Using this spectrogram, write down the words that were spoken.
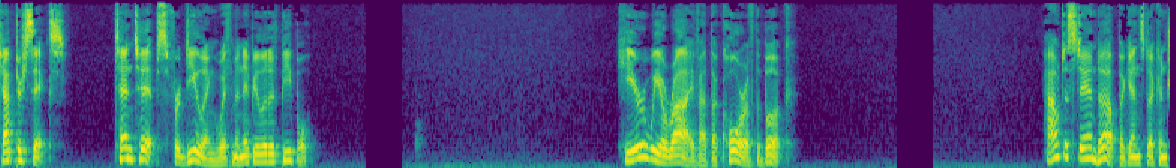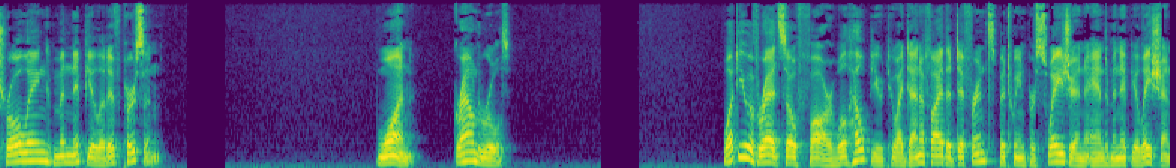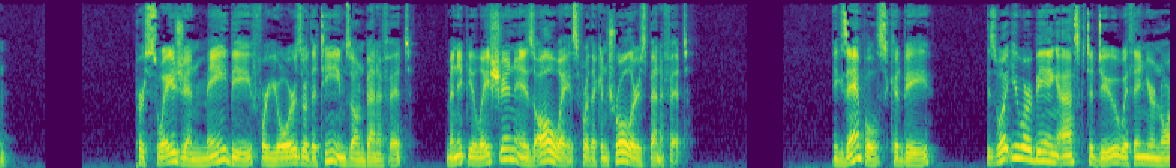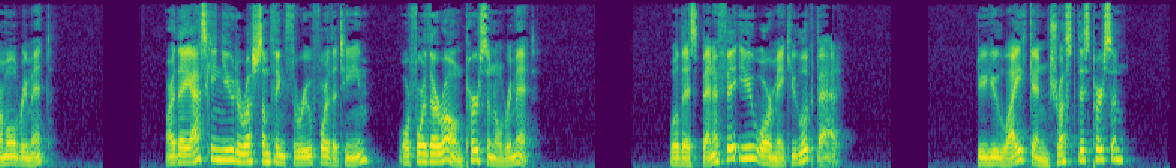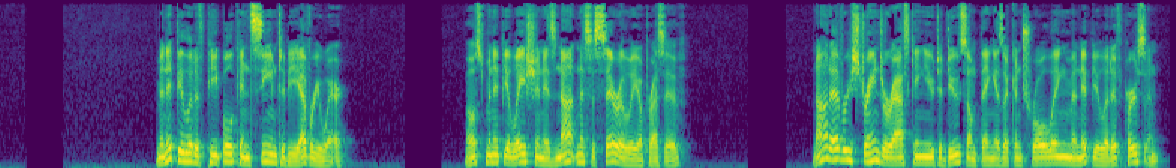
Chapter 6 10 Tips for Dealing with Manipulative People. Here we arrive at the core of the book. How to stand up against a controlling, manipulative person. 1. Ground Rules. What you have read so far will help you to identify the difference between persuasion and manipulation. Persuasion may be for yours or the team's own benefit. Manipulation is always for the controller's benefit. Examples could be Is what you are being asked to do within your normal remit? Are they asking you to rush something through for the team or for their own personal remit? Will this benefit you or make you look bad? Do you like and trust this person? Manipulative people can seem to be everywhere. Most manipulation is not necessarily oppressive. Not every stranger asking you to do something is a controlling, manipulative person.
